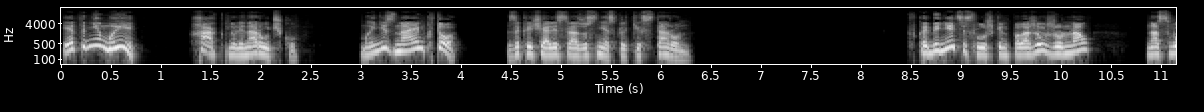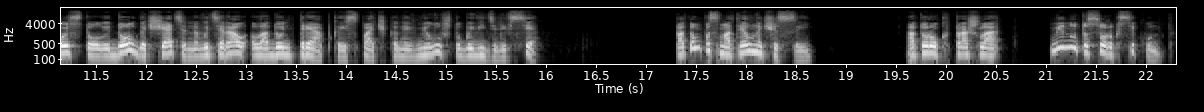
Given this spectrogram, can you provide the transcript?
«Это не мы!» — харкнули на ручку. «Мы не знаем, кто!» — закричали сразу с нескольких сторон. В кабинете Слушкин положил журнал на свой стол и долго, тщательно вытирал ладонь тряпкой, испачканной в мелу, чтобы видели все. Потом посмотрел на часы. От урока прошла минута сорок секунд.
